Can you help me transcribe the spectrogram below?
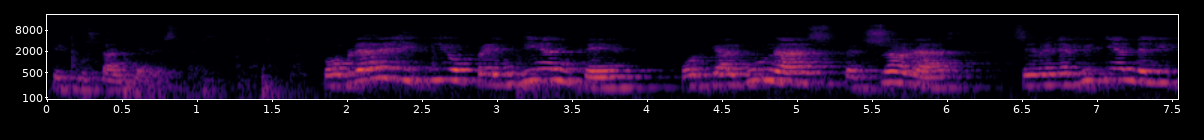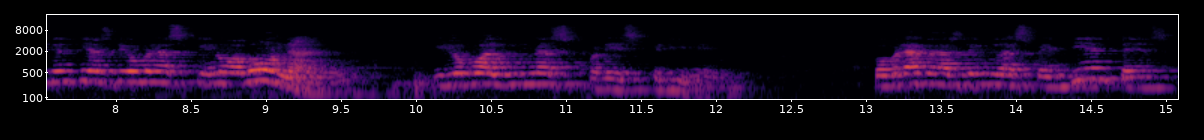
circunstancia de estas. Cobrar el ICIO pendiente porque algunas personas se benefician de licencias de obras que no abonan y luego algunas prescriben cobrar las deudas pendientes,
